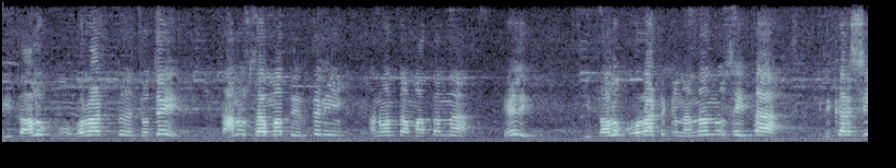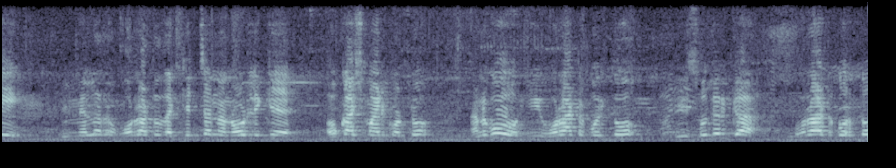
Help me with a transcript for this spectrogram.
ಈ ತಾಲೂಕು ಹೋರಾಟದ ಜೊತೆ ನಾನು ಸಹಮತ ಇರ್ತೀನಿ ಅನ್ನುವಂಥ ಮಾತನ್ನ ಹೇಳಿ ಈ ತಾಲೂಕು ಹೋರಾಟಕ್ಕೆ ನನ್ನನ್ನು ಸಹಿತ ಇಲ್ಲಿ ನಿಮ್ಮೆಲ್ಲರ ಹೋರಾಟದ ಕಿಚ್ಚನ್ನು ನೋಡಲಿಕ್ಕೆ ಅವಕಾಶ ಮಾಡಿಕೊಟ್ಟು ನನಗೂ ಈ ಹೋರಾಟ ಕುರಿತು, ಈ ಸುದೀರ್ಘ ಹೋರಾಟ ಕುರಿತು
